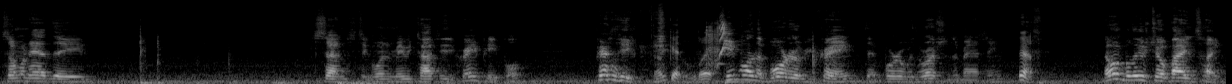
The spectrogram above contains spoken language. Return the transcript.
someone had the sense to go and maybe talk to the Ukraine people. Apparently, I'm getting lit. people on the border of Ukraine, that border with the Russians amassing, Yes. no one believes Joe Biden's hype.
